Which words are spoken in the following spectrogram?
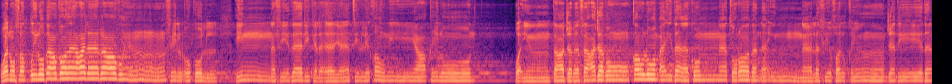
ونفضل بعضها على بعض في الأكل. إن في ذلك لآيات لقوم يعقلون. وإن تعجب فعجب قولهم أئذا كنا ترابا أئنا لفي خلق جديد.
